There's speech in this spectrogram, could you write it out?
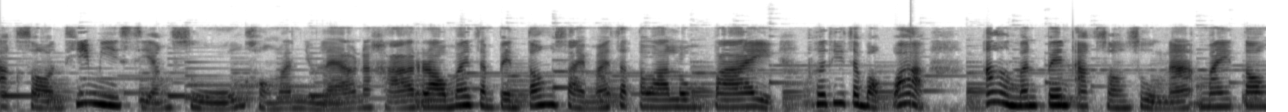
อักษรที่มีเสียงสูงของมันอยู่แล้วนะคะ เราไม่จำเป็นต้องใส่ไม้จัตวาลงไป เพื่อที่จะบอกว่าอ้าวมันเป็นอักษรสูงนะ ไม่ต้อง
